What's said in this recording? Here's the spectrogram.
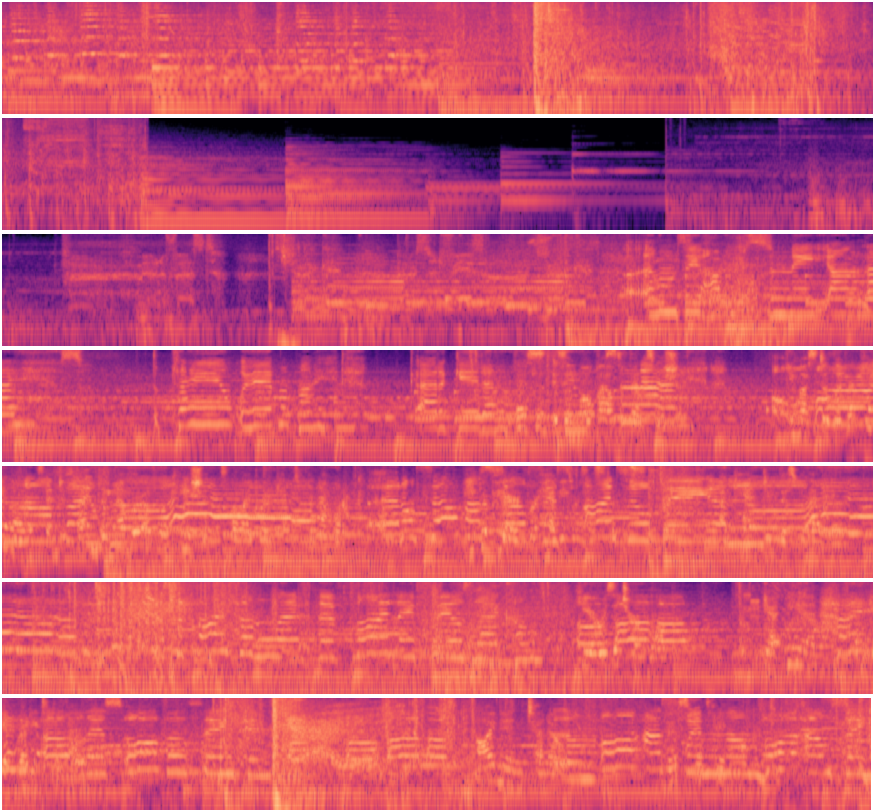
Manifest. Check. Check. Empty hearts and neon lights. This is a mobile defense mission. You must deliver payloads and defend a number of locations while I break into the network. Be prepared for heavy resistance. I can't do this without you. Here is a terminal. Get me in and get ready to defend. I'm in, Tenno this. Let's take a moment.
